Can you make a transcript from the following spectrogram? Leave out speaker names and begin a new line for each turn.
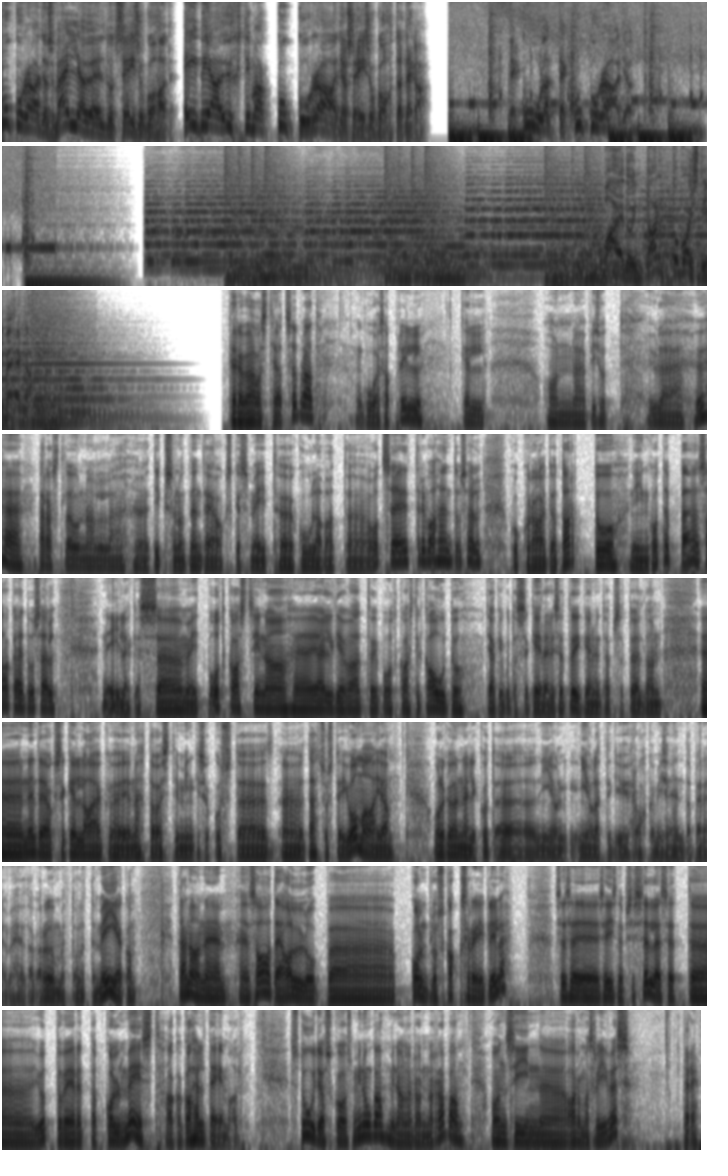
Kuku Raadios välja öeldud seisukohad ei pea ühtima Kuku Raadio seisukohtadega. Te kuulate Kuku Raadiot. vahetund Tartu Postimehega.
tere päevast, head sõbrad, kuues aprill, kell on äh, pisut üle ühe pärastlõunal äh, tiksunud nende jaoks, kes meid äh, kuulavad otse-eetri vahendusel, Kuku raadio Tartu ning Otepää sagedusel. Neile, kes meid podcast'ina jälgivad või podcast'i kaudu teagi, kuidas see keeleliselt õige nüüd täpselt öelda on. Äh, nende jaoks see kellaaeg nähtavasti mingisugust äh, äh, tähtsust ei oma ja olge õnnelikud, nii on, nii oletegi rohkem iseenda peremehed, aga rõõm, et olete meiega. tänane saade allub kolm pluss kaks reeglile see, see seisneb siis selles, et juttu veeretab kolm meest, aga kahel teemal. stuudios koos minuga, mina olen Rannar Raba, on siin Armas Riives
tere!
